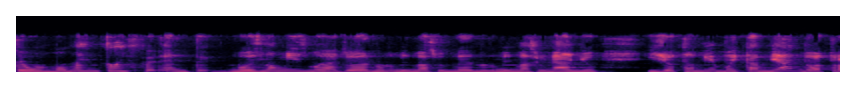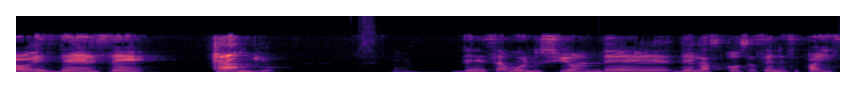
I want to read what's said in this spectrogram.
de un momento diferente. No es lo mismo de ayer, no es lo mismo hace un mes, no es lo mismo hace un año. Y yo también voy cambiando a través de ese cambio, de esa evolución de, de las cosas en ese país.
